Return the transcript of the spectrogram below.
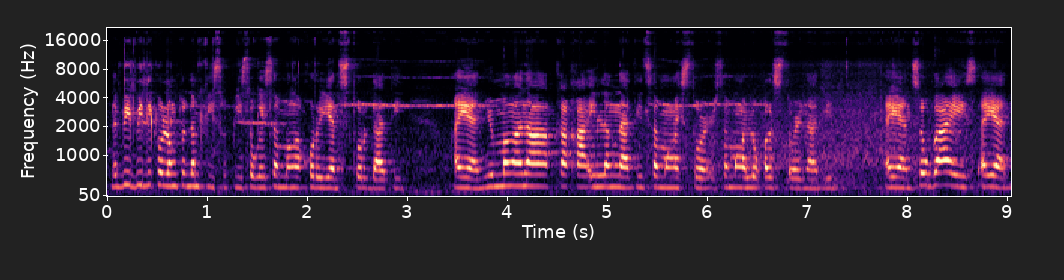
Nabibili ko lang to ng piso-piso guys sa mga Korean store dati. Ayan, yung mga nakakain lang natin sa mga store, sa mga local store natin. Ayan, so guys, ayan.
